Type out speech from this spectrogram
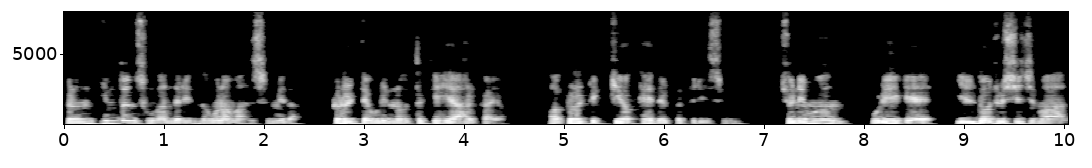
그런 힘든 순간들이 너무나 많습니다. 그럴 때 우리는 어떻게 해야 할까요? 어, 그럴 때 기억해야 될 것들이 있습니다. 주님은 우리에게 일도 주시지만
